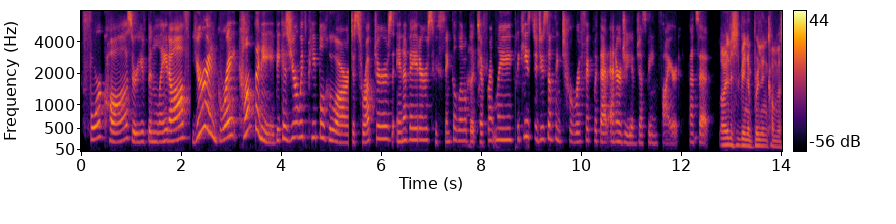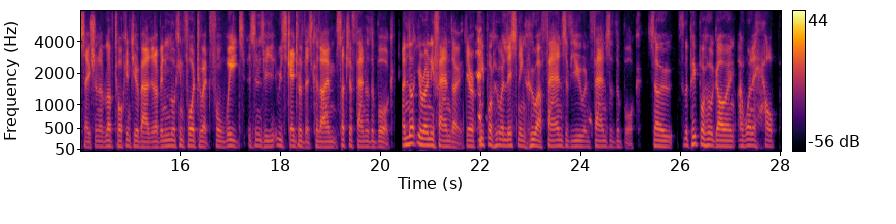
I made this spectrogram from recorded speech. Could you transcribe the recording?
for cause or you've been laid off, you're in great company because you're with people who are disruptors, innovators, who think a little bit differently. The key is to do something terrific with that energy of just being fired. That's it. Laurie, this has been a brilliant conversation. I've loved talking to you about it. I've been looking forward to it for weeks as soon as we, we scheduled this because I'm such a fan of the book. I'm not your only fan, though. There are people who are listening who are fans of you and fans of the book. So for the people who are going, I want to help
